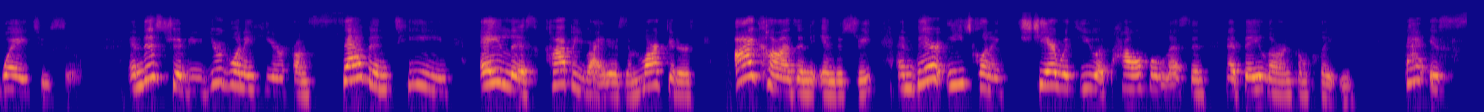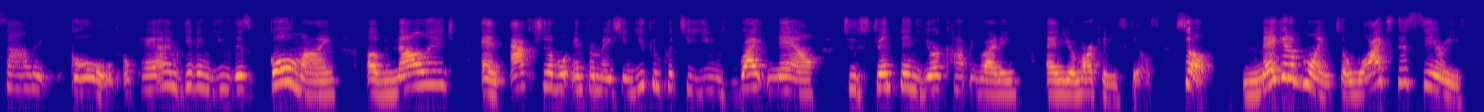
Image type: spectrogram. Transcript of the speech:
way too soon. In this tribute, you're going to hear from 17 A list copywriters and marketers, icons in the industry, and they're each going to share with you a powerful lesson that they learned from Clayton. That is solid gold, okay? I'm giving you this gold mine of knowledge and actionable information you can put to use right now to strengthen your copywriting and your marketing skills. So make it a point to watch this series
